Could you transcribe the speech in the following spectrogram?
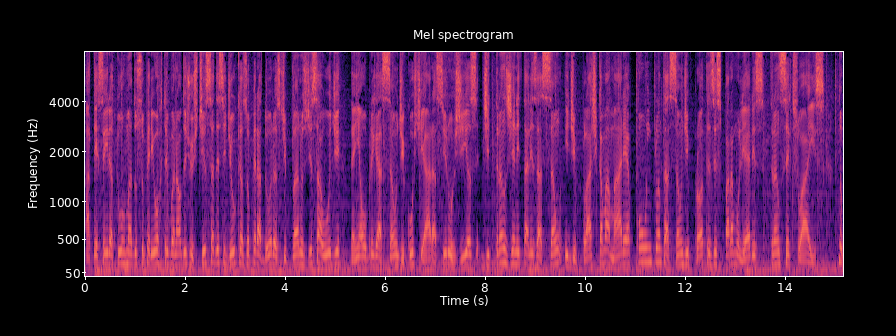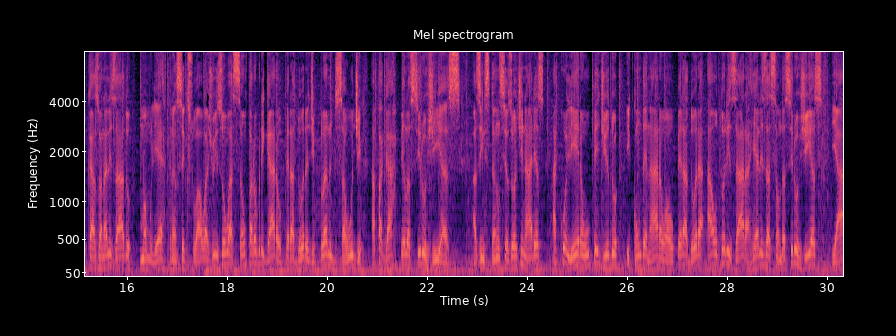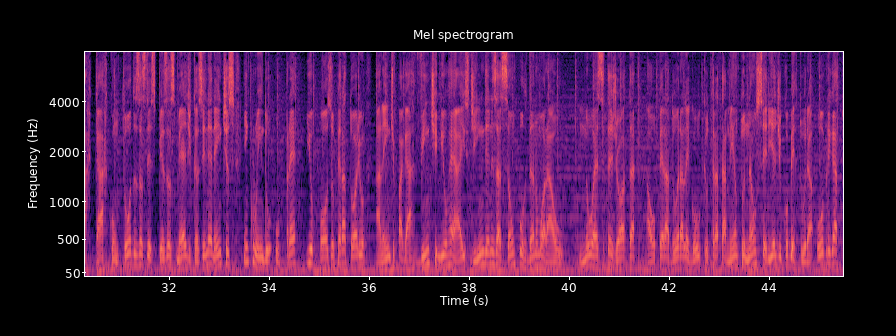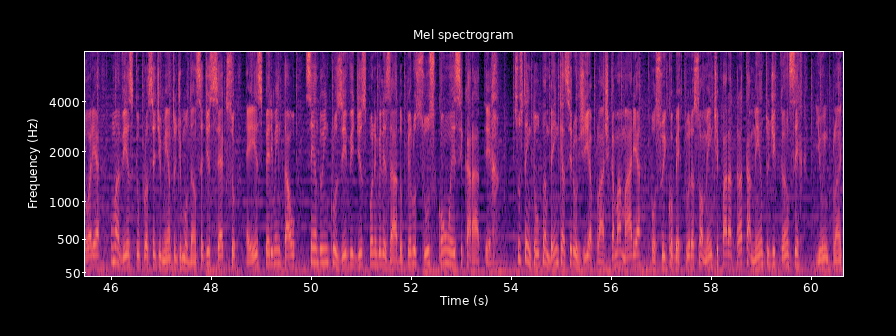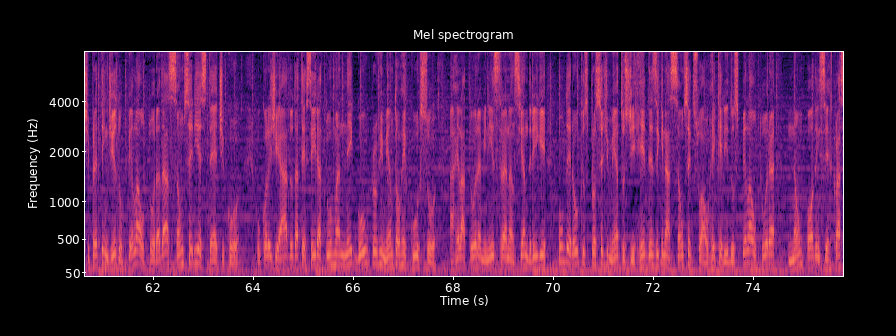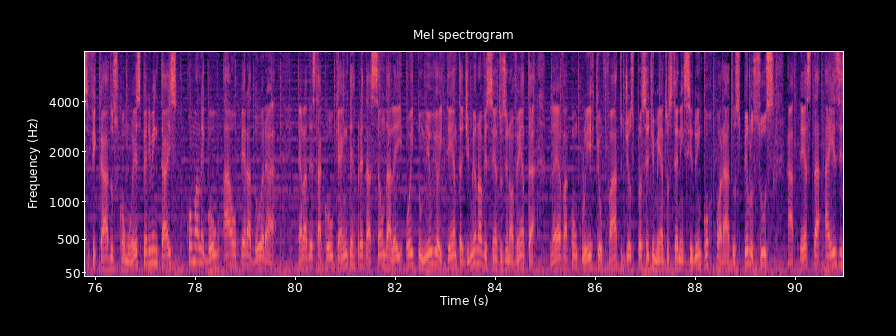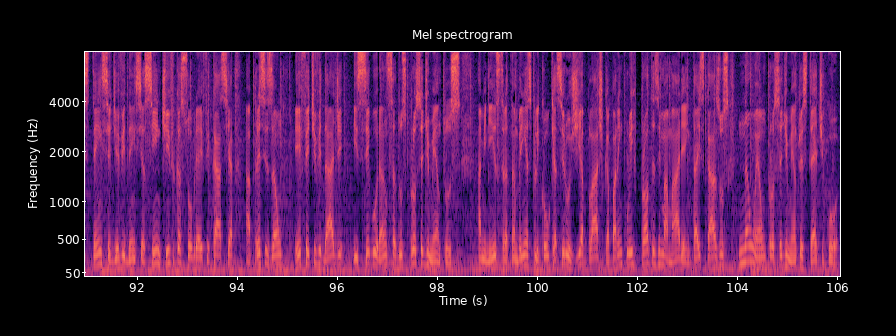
A terceira turma do Superior Tribunal de Justiça decidiu que as operadoras de planos de saúde têm a obrigação de custear as cirurgias de transgenitalização e de plástica mamária com implantação de próteses para mulheres transexuais. No caso analisado, uma mulher transexual ajuizou a ação para obrigar a operadora de plano de saúde a pagar pelas cirurgias. As instâncias ordinárias acolheram o pedido e condenaram a operadora a autorizar a realização das cirurgias e a arcar com todas as despesas médicas inerentes, incluindo o pré e o pós-operatório, além de pagar 20 mil reais de indenização por dano moral. No STJ, a operadora alegou que o tratamento não seria de cobertura obrigatória, uma vez que o procedimento de mudança de sexo é experimental, sendo inclusive disponibilizado pelo SUS com esse caráter sustentou também que a cirurgia plástica mamária possui cobertura somente para tratamento de câncer e o implante pretendido pela autora da ação seria estético. O colegiado da terceira turma negou o provimento ao recurso. A relatora ministra Nancy Andrighi ponderou que os procedimentos de redesignação sexual requeridos pela autora não podem ser classificados como experimentais, como alegou a operadora. Ela destacou que a interpretação da Lei 8080 de 1990 leva a concluir que o fato de os procedimentos terem sido incorporados pelo SUS atesta a existência de evidências científicas sobre a eficácia, a precisão, efetividade e segurança dos procedimentos. A ministra também explicou que a cirurgia plástica para incluir prótese mamária em tais casos não é um procedimento estético.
